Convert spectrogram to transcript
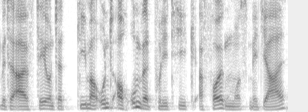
mit der AfD und der Klima- und auch Umweltpolitik erfolgen muss, medial.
